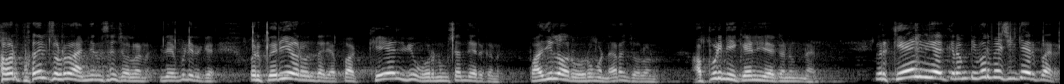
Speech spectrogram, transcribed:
அவர் பதில் சொல்கிறது அஞ்சு நிமிஷம் சொல்லணும். இது எப்படி இருக்கு? ஒரு பெரியவர் வந்தார் எப்பா கேள்வி ஒரு நிமிஷம் தான் இருக்கணும். பதில் அவர் ஒரு மணி நேரம் சொல்லணும். அப்படி நீ கேள்வி கேட்கணும்னார். இவர் கேள்வி கேட்குறோம்ட்டு இவர் பேசிக்கிட்டே இருப்பார்.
